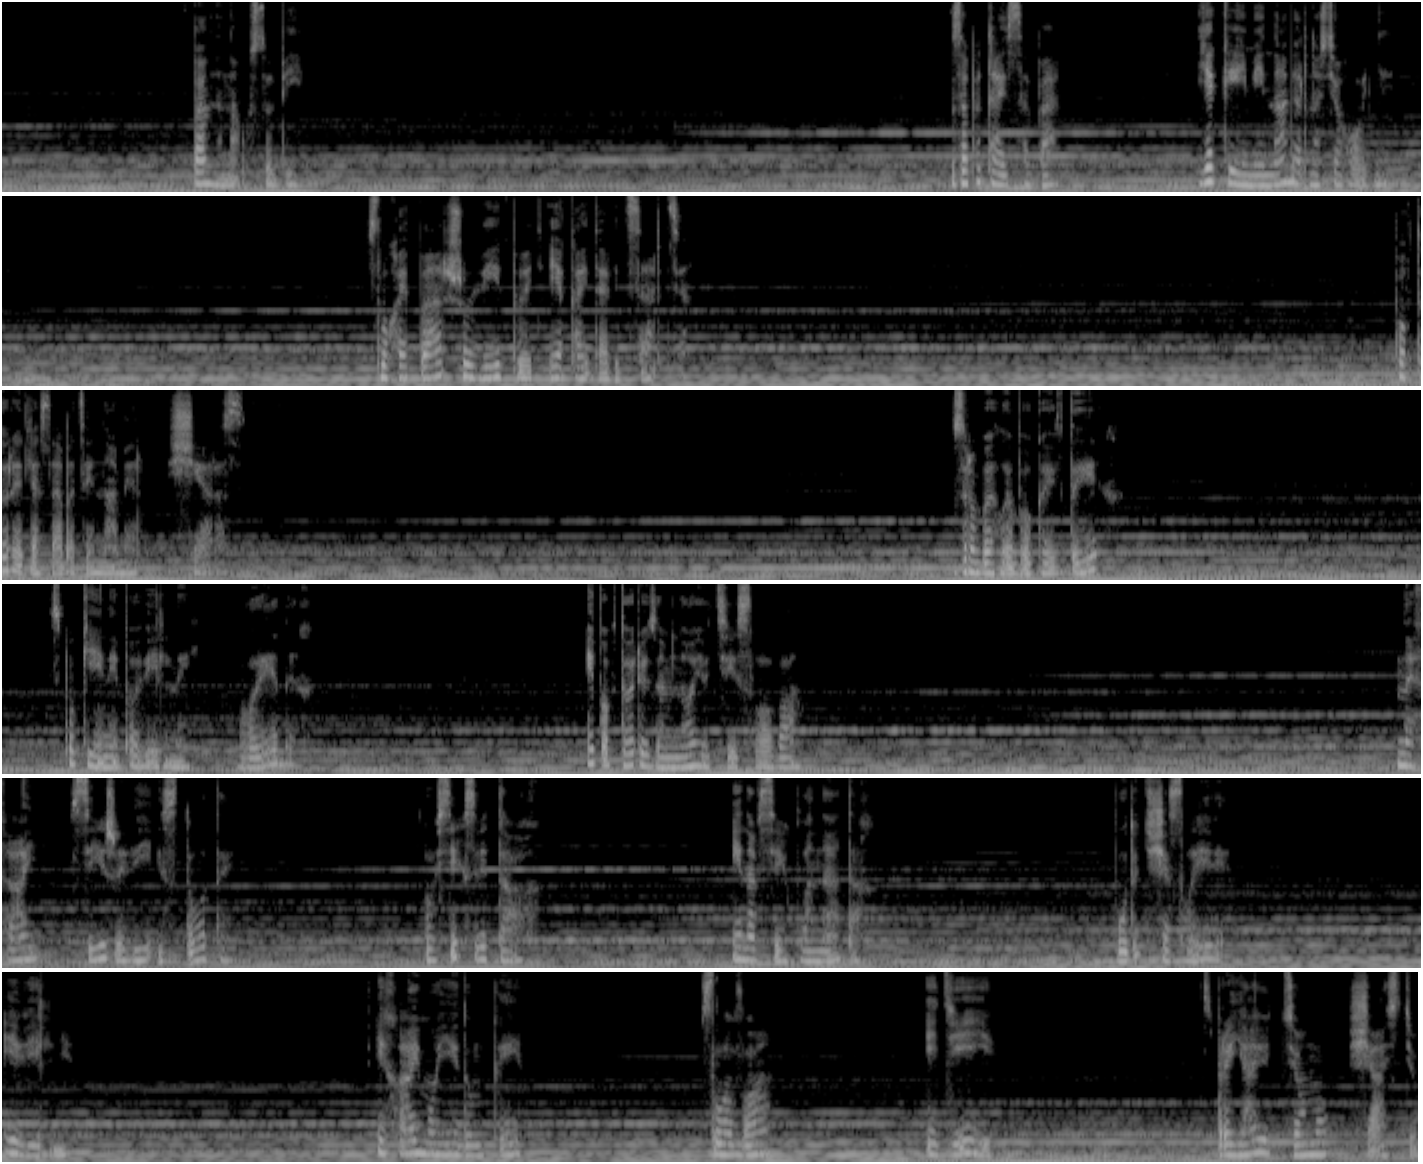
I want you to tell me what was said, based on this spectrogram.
впевнена у собі. Запитай себе, який мій намір на сьогодні? Слухай першу відповідь, яка йде від серця. Повтори для себе цей намір ще раз. Зроби глибокий вдих, спокійний повільний видих і повторюй за мною ці слова. Нехай всі живі істоти у всіх світах і на всіх планетах будуть щасливі і вільні. І хай мої думки, слова і дії сприяють цьому щастю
